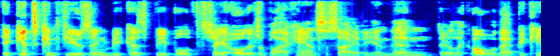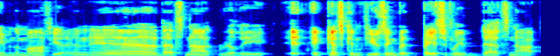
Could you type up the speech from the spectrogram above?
it gets confusing because people say, "Oh, there's a Black Hand Society," and then they're like, "Oh, well, that became the mafia," and eh, that's not really. It, it gets confusing, but basically, that's not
